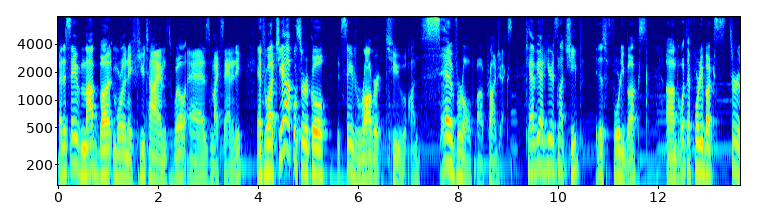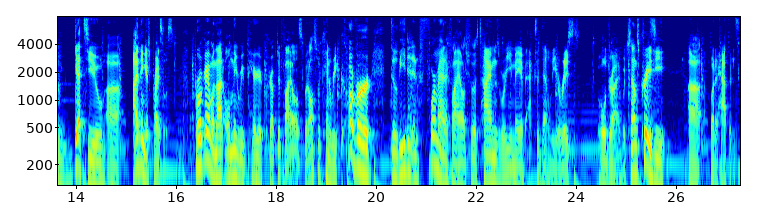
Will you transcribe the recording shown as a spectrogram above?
that has saved my butt more than a few times as well as my sanity. And if you watch the Apple Circle, it saved Robert too on several uh, projects. Caveat here, it's not cheap. It is 40 bucks. Um, but what that 40 bucks sort of gets you, uh, I think is priceless. Program will not only repair your corrupted files, but also can recover deleted and formatted files for those times where you may have accidentally erased a whole drive, which sounds crazy, uh, but it happens.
